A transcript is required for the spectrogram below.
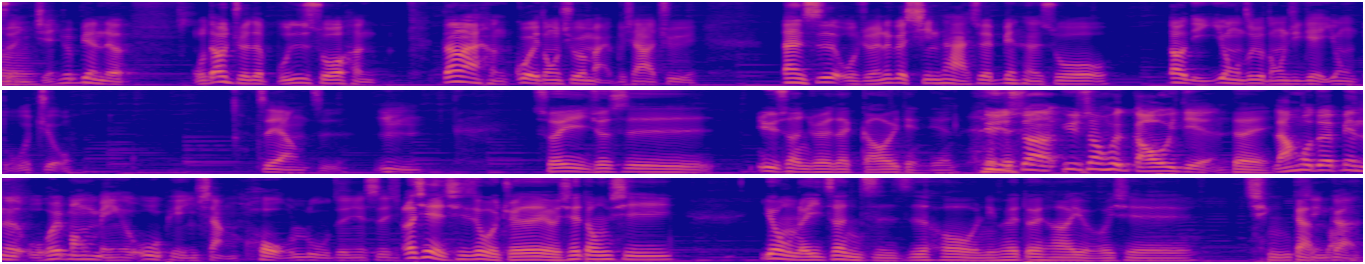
瞬间，就变得。我倒觉得不是说很，当然很贵的东西会买不下去，但是我觉得那个心态还是会变成说，到底用这个东西可以用多久，这样子，嗯，所以就是预算就会再高一点点，预算预算会高一点，对，然后都会变得我会帮每一个物品想后路这件事情，而且其实我觉得有些东西用了一阵子之后，你会对它有一些情感，情感，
